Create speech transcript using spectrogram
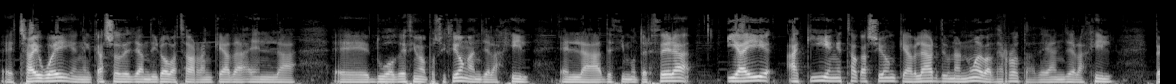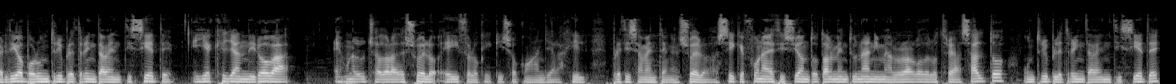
eh. En el caso de Yandirova estaba rankeada en la eh, duodécima posición, Angela Hill en la decimotercera. Y hay aquí en esta ocasión que hablar de una nueva derrota de Angela Hill. Perdió por un triple 30-27 y es que Yandirova es una luchadora de suelo e hizo lo que quiso con Angela Hill precisamente en el suelo. Así que fue una decisión totalmente unánime a lo largo de los tres asaltos, un triple 30-27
